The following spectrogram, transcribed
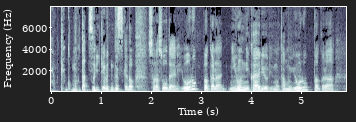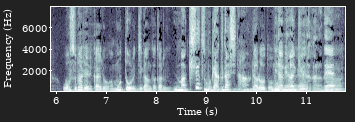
結構もたついてるんですけどそりゃそうだよね。ヨーロッパから日本に帰るよりも多分ヨーロッパからオーストラリアに帰る方がもっと俺時間かかる。まあ季節も逆だしな。だろうと思う、ね、南半球だからね、うん、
